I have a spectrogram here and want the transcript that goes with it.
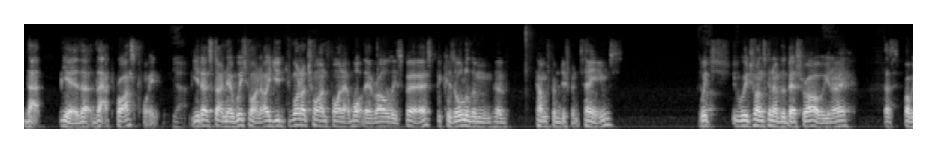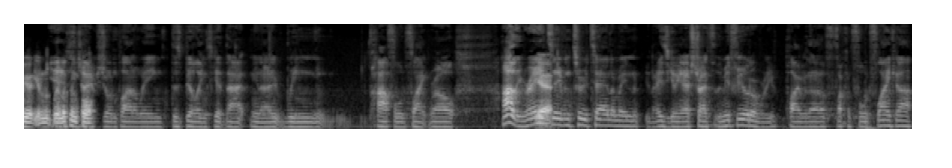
that yeah that that price point. Yeah. You just don't know which one. Oh, you want to try and find out what their role is first because all of them have come from different teams. Which which one's going to have the best role? You know, that's probably what you're, yeah, we're looking for. James Jordan playing a wing. Does Billings get that, you know, wing, half forward flank role? Harley Reid's Yeah. even 210. I mean, you know, he's going to go straight to the midfield or we playing with a fucking forward flanker?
